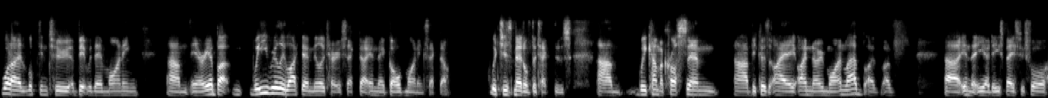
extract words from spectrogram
what I looked into a bit with their mining um, area, but we really like their military sector and their gold mining sector, which is metal detectors. Um, we come across them uh, because I I know Minelab. I've I've uh, in the EOD space before,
